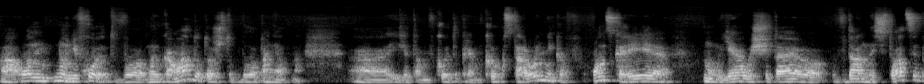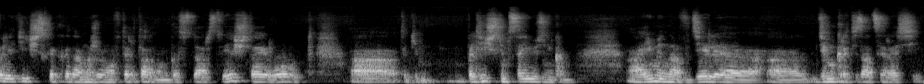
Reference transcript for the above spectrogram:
А, он ну, не входит в мою команду, тоже, чтобы было понятно, а, или там в какой-то прям круг сторонников. Он скорее, ну, я его считаю в данной ситуации политической, когда мы живем в авторитарном государстве, я считаю его вот а, таким политическим союзником именно в деле демократизации России.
